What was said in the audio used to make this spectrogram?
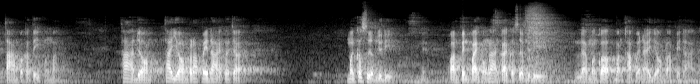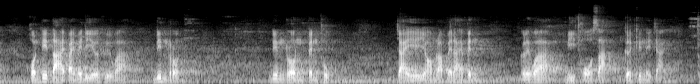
ๆ ตามปกติของมัน ถ้ายอมถ้ายอมรับไม่ได้ก็จะมันก็เสื่อมอยู่ดี ความเป็นไปของร่างกายก็เสื่อมอยู่ดี แล้วมันก็บังคับไม่ได้ยอมรับไม่ได้ คนที่ตายไปไม่ดีก็คือว่า ดิ้นรน ดิ้นรนเป็นทุกข์ใจยอมรับไม่ได้เป็น ก็เรียกว่ามีโทสะ เกิดขึ้นในใจ โท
